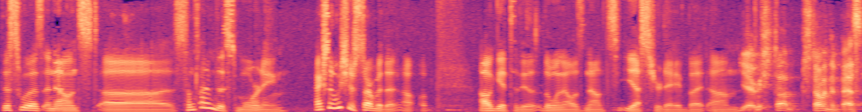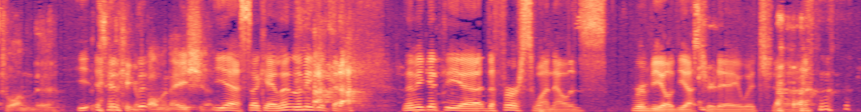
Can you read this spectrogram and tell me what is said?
this was announced uh, sometime this morning. Actually, we should start with it. I'll, I'll get to the the one that was announced yesterday, but um, Yeah, we start start with the best one, the ticking the- abomination. yes. Okay, let, let me get that. let me get the uh, the first one that was revealed yesterday, which uh,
